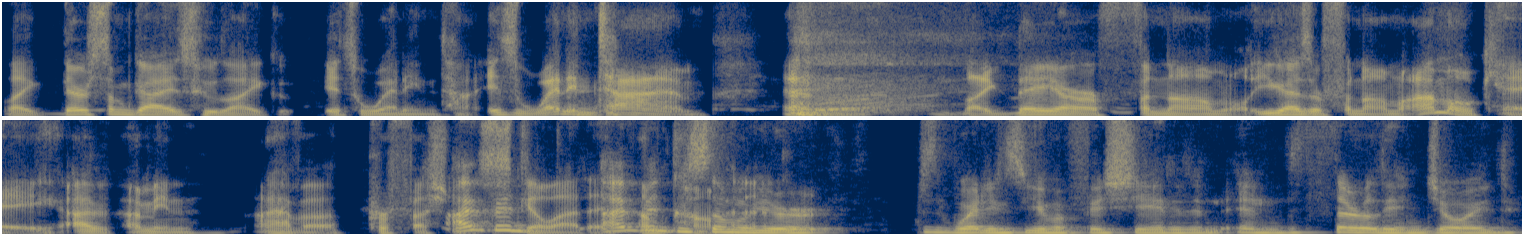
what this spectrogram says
Like there's some guys who like it's wedding time. It's wedding time. And like they are phenomenal. You guys are phenomenal. I'm okay. I I mean, I have a professional I've been- skill at it. I've been I'm to some of your weddings you've officiated and, and thoroughly enjoyed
